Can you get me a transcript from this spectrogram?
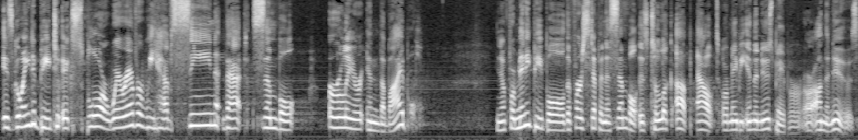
is going to be to explore wherever we have seen that symbol earlier in the Bible. You know, for many people, the first step in a symbol is to look up, out, or maybe in the newspaper or on the news.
